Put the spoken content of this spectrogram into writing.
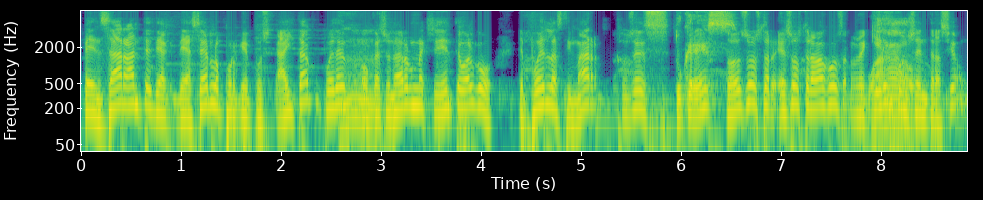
pensar antes de, de hacerlo, porque pues ahí está, puede Mm. ocasionar un accidente o algo, te puedes lastimar. Entonces, ¿Tú crees? todos esos, tra- esos trabajos requieren Wow. concentración.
